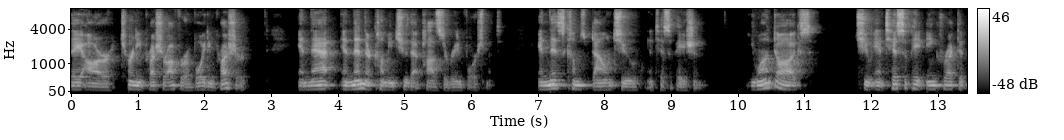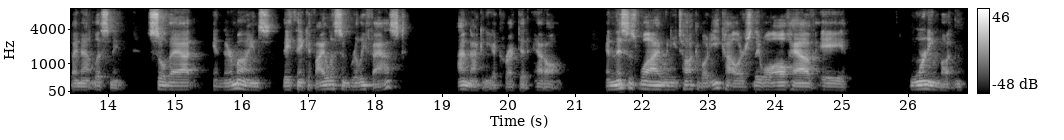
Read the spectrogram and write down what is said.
they are turning pressure off or avoiding pressure. And that, and then they're coming to that positive reinforcement. And this comes down to anticipation. You want dogs to anticipate being corrected by not listening so that in their minds, they think if I listen really fast, I'm not going to get corrected at all. And this is why when you talk about e-collars, they will all have a warning button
